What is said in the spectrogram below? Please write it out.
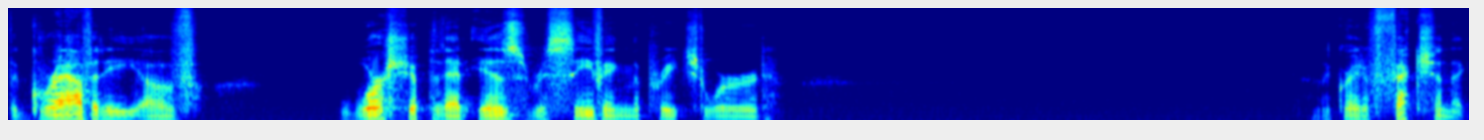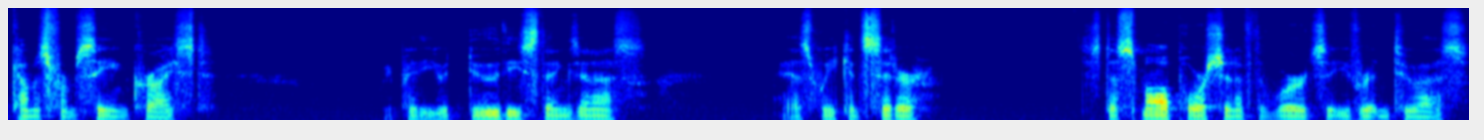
the gravity of worship that is receiving the preached word, the great affection that comes from seeing Christ. We pray that you would do these things in us as we consider just a small portion of the words that you've written to us.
